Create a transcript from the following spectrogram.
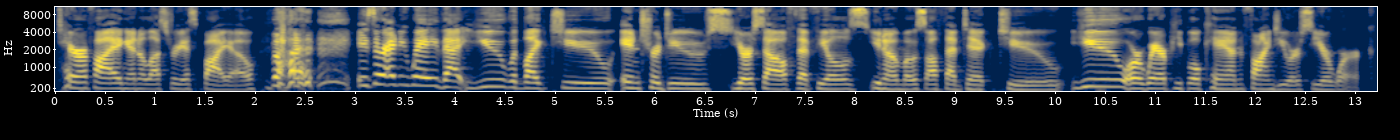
terrifying and illustrious bio. But is there any way that you would like to introduce yourself that feels, you know, most authentic to you or where people can find you or see your work?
